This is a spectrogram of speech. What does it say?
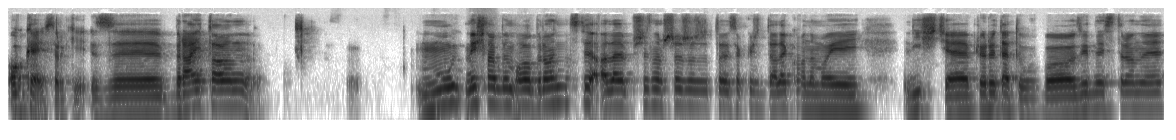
Okej, sorki. Z Brighton myślałbym o obrońcy, ale przyznam szczerze, że to jest jakoś daleko na mojej liście priorytetów, bo z jednej strony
